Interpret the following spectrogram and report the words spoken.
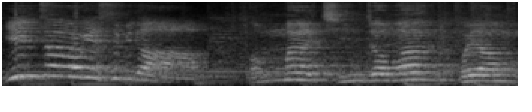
입장하겠습니다. 정말 진정한 고향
